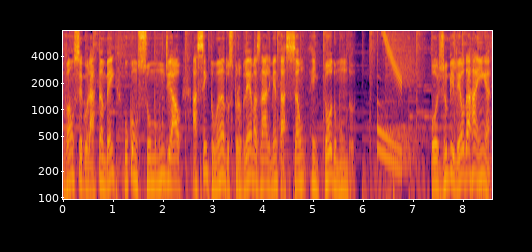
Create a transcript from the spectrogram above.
vão segurar também o consumo mundial, acentuando os problemas na alimentação em todo o mundo. O Jubileu da Rainha.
